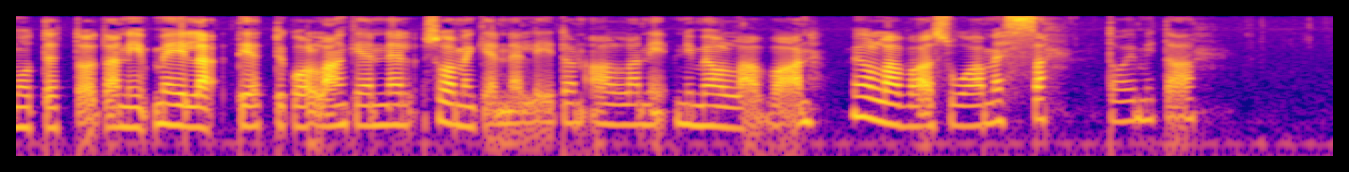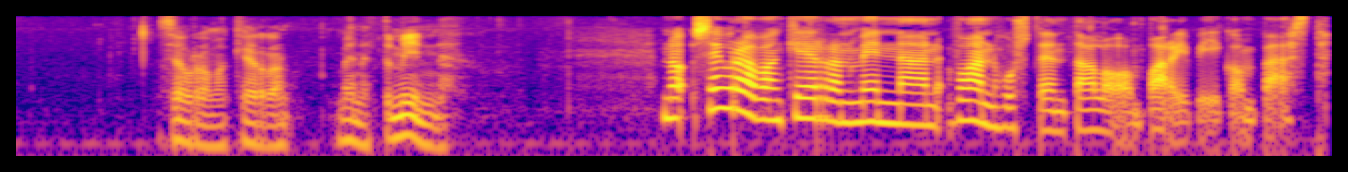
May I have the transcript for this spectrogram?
Mutta tuota, niin meillä tietty, kun ollaan kennel, Suomen Kennelliiton alla, niin, niin me, ollaan vaan, me ollaan vaan Suomessa toimitaan. Seuraavan kerran menette minne? No seuraavan kerran mennään vanhusten taloon pari viikon päästä.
